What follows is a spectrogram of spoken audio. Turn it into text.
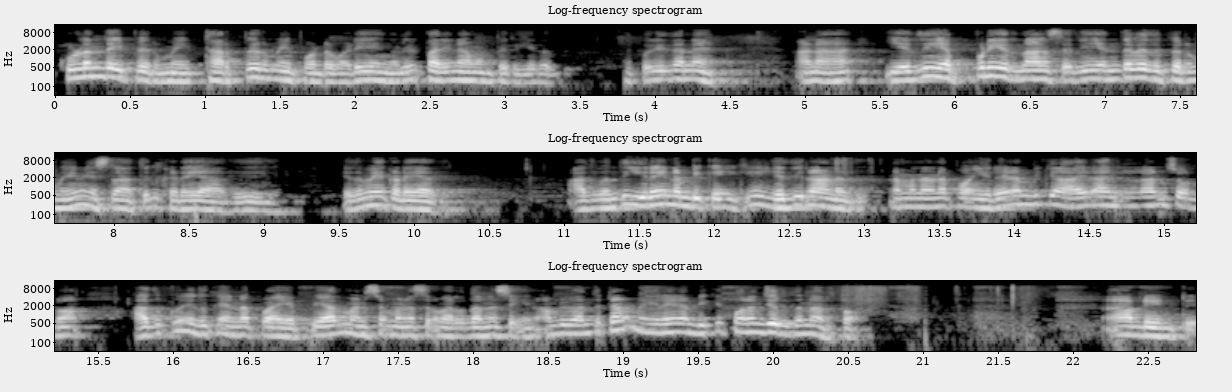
குழந்தை பெருமை தற்பெருமை போன்ற வடிவங்களில் பரிணாமம் பெறுகிறது. புரியுதானே? ஆனால் எது எப்படி இருந்தாலும் சரி எந்தவித பெருமையும் இஸ்லாத்தில் கிடையாது. எதுவுமே கிடையாது. அது வந்து இறை நம்பிக்கைக்கு எதிரானது. நம்ம நினைப்போம் இறை நம்பிக்கை ஆயிலா இல்லைன்னு சொல்கிறோம் அதுக்கும் இதுக்கும் என்னப்பா எப்படியாவது மனுஷன் மனசில் வரதானே செய்யணும். அப்படி வந்துட்டால் நம்ம இறை நம்பிக்கை குறைஞ்சிருதுன்னு அர்த்தம். அப்படின்ட்டு.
